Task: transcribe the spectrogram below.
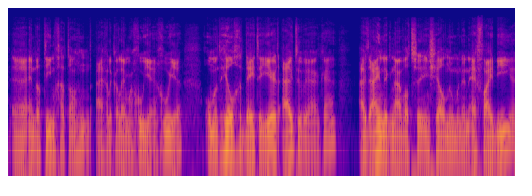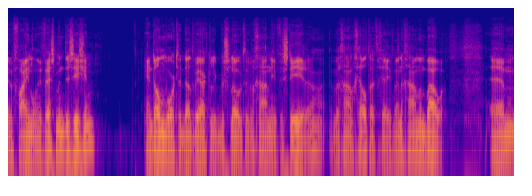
Eh, en dat team gaat dan eigenlijk alleen maar groeien en groeien om het heel gedetailleerd uit te werken uiteindelijk naar wat ze in Shell noemen een FID, een Final Investment Decision. En dan wordt er daadwerkelijk besloten, we gaan investeren, we gaan geld uitgeven en dan gaan we hem bouwen. Ehm,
